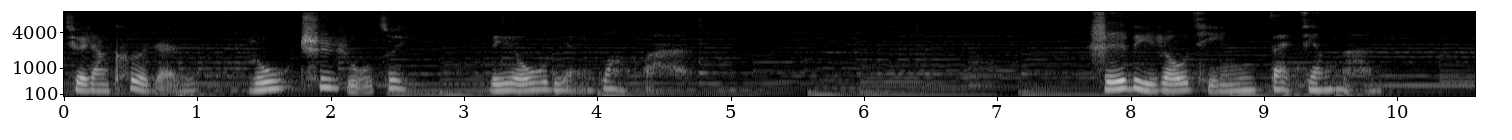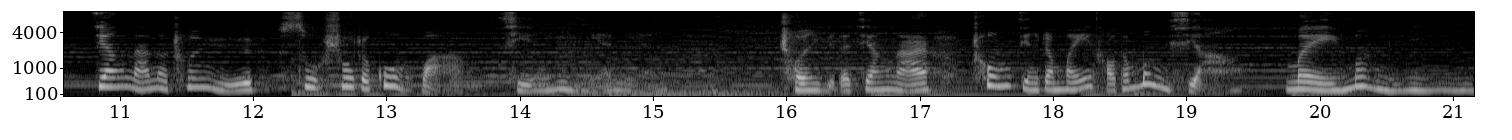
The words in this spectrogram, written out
却让客人如痴如醉，流连忘返。十里柔情在江南。江南的春雨诉说着过往，情意绵绵。春雨的江南憧憬着美好的梦想，美梦依依。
